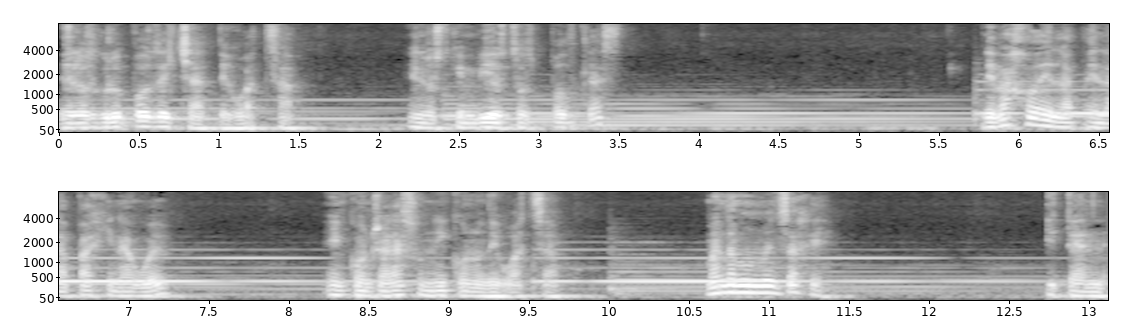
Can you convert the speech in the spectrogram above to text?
de los grupos de chat de WhatsApp en los que envío estos podcasts, debajo de la, en la página web encontrarás un icono de WhatsApp. Mándame un mensaje y te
